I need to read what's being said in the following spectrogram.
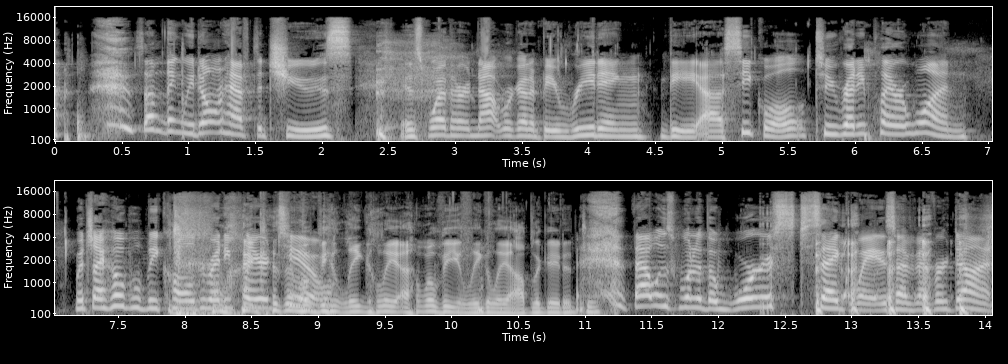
Something we don't have to choose is whether or not we're going to be reading the uh, sequel to Ready Player One, which I hope will be called Ready Player Two. it will be legally, uh, will be legally obligated to. That was one of the worst segues I've ever done,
